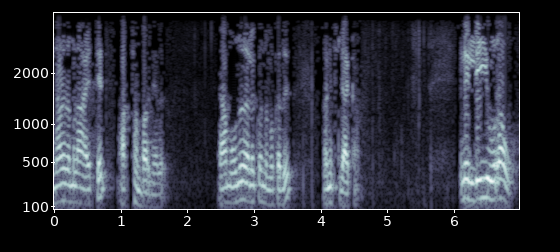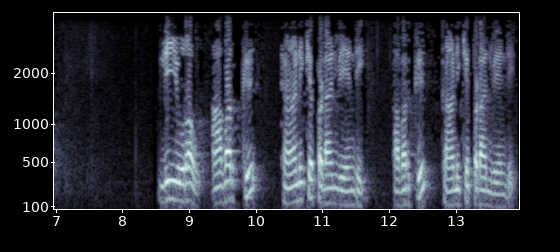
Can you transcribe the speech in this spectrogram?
എന്നാണ് നമ്മൾ ആയത്തിൽ അർത്ഥം പറഞ്ഞത്. ആ മൂന്ന് നിലക്കും നമുക്കത് മനസ്സിലാക്കാം. പിന്നെ ലിയുറവ് ലിയുറവ് അവർക്ക് കാണിക്കപ്പെടാൻ വേണ്ടി. അവർക്ക് കാണിക്കപ്പെടാൻ വേണ്ടി.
